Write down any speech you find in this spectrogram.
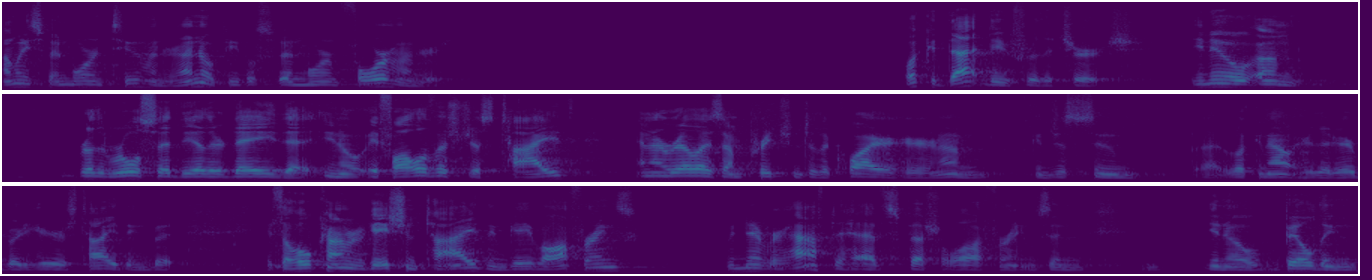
How many spend more than 200? I know people spend more than 400. What could that do for the church? You know, um, Brother Rule said the other day that, you know, if all of us just tithe And I realize I'm preaching to the choir here, and I'm can just assume, uh, looking out here, that everybody here is tithing. But if the whole congregation tithed and gave offerings, we'd never have to have special offerings and, you know, building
